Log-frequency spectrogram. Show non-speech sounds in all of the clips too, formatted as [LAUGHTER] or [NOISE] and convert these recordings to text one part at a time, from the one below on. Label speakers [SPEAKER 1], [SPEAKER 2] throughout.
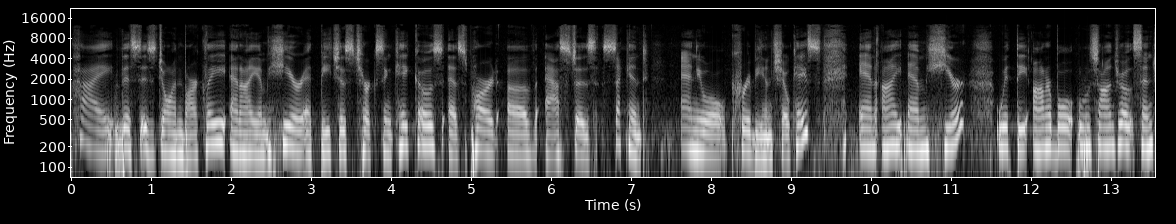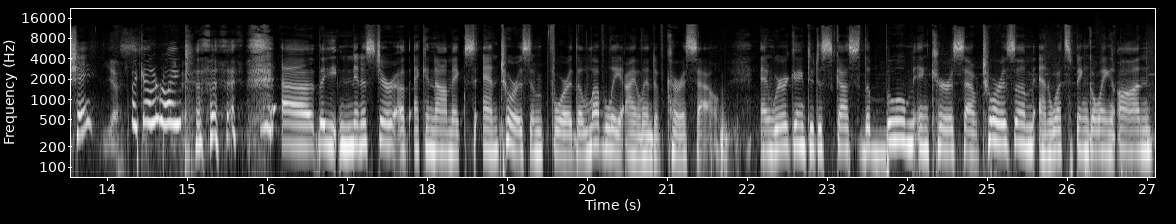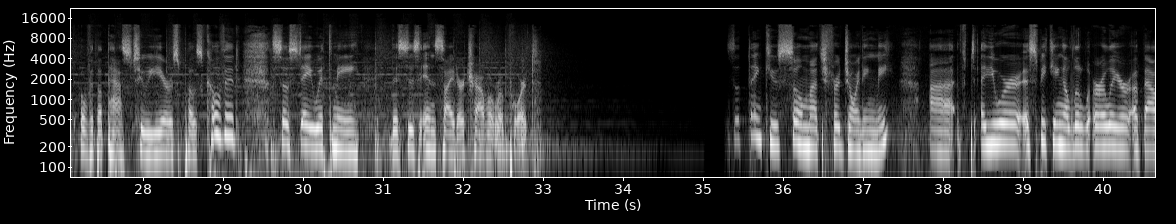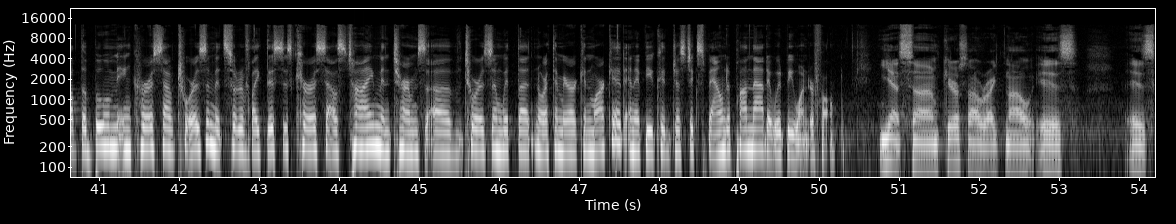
[SPEAKER 1] Hi, this is Dawn Barclay, and I am here at Beaches Turks and Caicos as part of ASTA's second annual Caribbean Showcase. And I am here with the Honorable Ruisandro Cjintje.
[SPEAKER 2] Yes.
[SPEAKER 1] I got it right. [LAUGHS] uh, the Minister of Economics and Tourism for the lovely island of Curacao. And we're going to discuss the boom in Curacao tourism and what's been going on over the past two years post COVID. So stay with me. This is Insider Travel Report. So, thank you so much for joining me. Uh, you were speaking a little earlier about the boom in Curacao tourism. It's sort of like this is Curacao's time in terms of tourism with the North American market. And if you could just expound upon that, it would be wonderful.
[SPEAKER 2] Yes, um, Curacao right now is is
